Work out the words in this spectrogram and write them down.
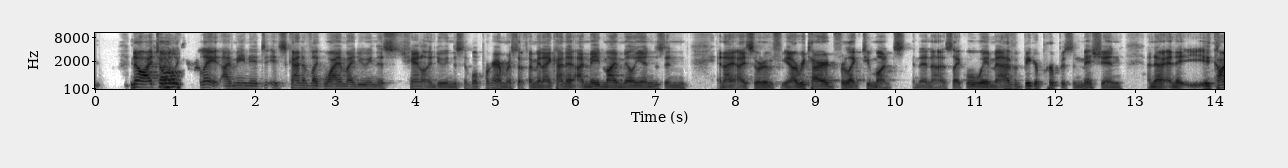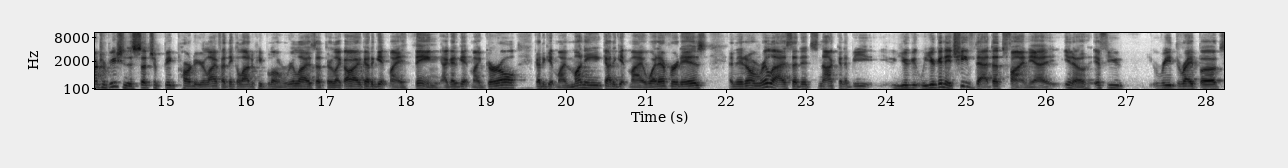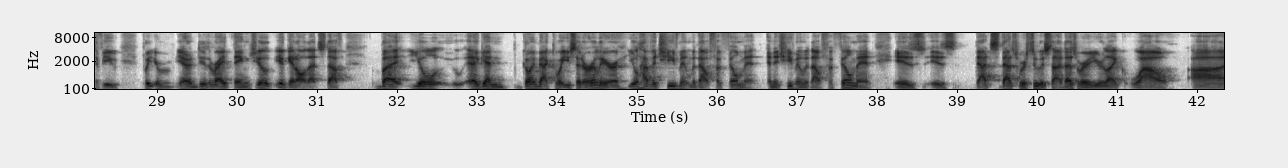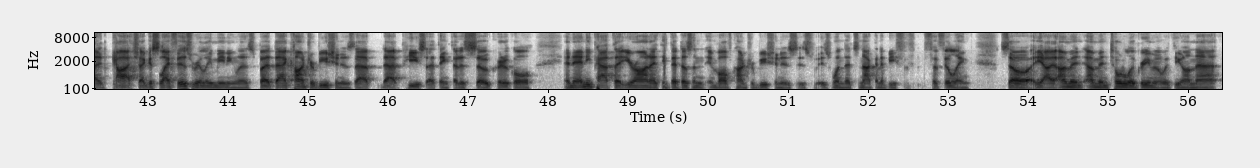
No, I totally can relate. I mean, it's it's kind of like why am I doing this channel and doing the simple programmer stuff? I mean, I kind of I made my millions and and I, I sort of you know I retired for like two months and then I was like, well, wait a minute, I have a bigger purpose and mission, and I, and it, it, contribution is such a big part of your life. I think a lot of people don't realize that they're like, oh, I got to get my thing, I got to get my girl, got to get my money, got to get my whatever it is, and they don't realize that it's not going to be you. You're going to achieve that. That's fine. Yeah, you know, if you read the right books, if you put your you know do the right things, you'll you'll get all that stuff. But you'll again going back to what you said earlier, you'll have achievement without fulfillment, and achievement without fulfillment is is that's that's where suicide. That's where you're like, wow, uh, gosh, I guess life is really meaningless. But that contribution is that that piece I think that is so critical. And any path that you're on, I think that doesn't involve contribution is is, is one that's not going to be fulfilling. So yeah, I'm in I'm in total agreement with you on that.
